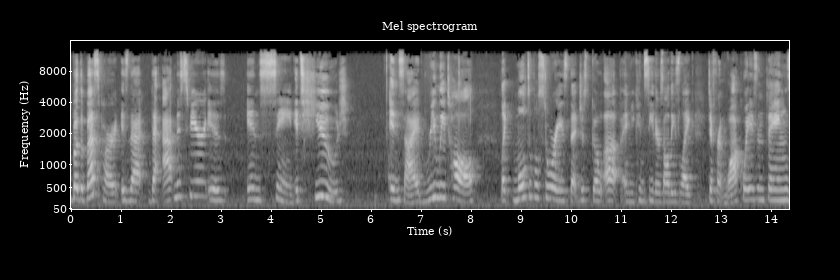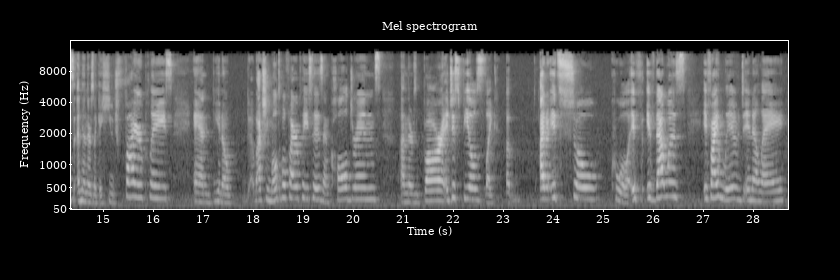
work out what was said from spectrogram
but the best part is that the atmosphere is insane. It's huge inside, really tall, like multiple stories that just go up, and you can see there's all these like different walkways and things, and then there's like a huge fireplace, and you know, actually multiple fireplaces and cauldrons, and there's a bar. It just feels like a, I don't, it's so cool. If if that was if I lived in LA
